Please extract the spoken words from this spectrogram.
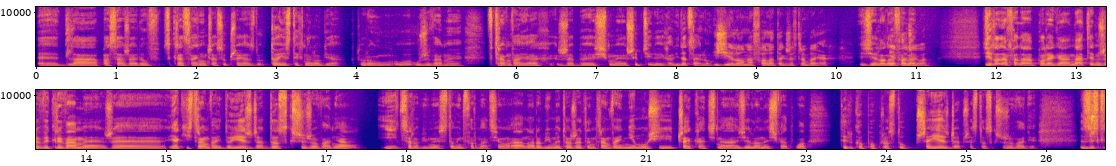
E, dla pasażerów, skracanie czasu przejazdu. To jest technologia którą używamy w tramwajach, żebyśmy szybciej dojechali do celu. Zielona fala także w tramwajach? Zielona Jak fala. Zielona fala polega na tym, że wykrywamy, że jakiś tramwaj dojeżdża do skrzyżowania i co robimy z tą informacją? Ano robimy to, że ten tramwaj nie musi czekać na zielone światło, tylko po prostu przejeżdża przez to skrzyżowanie. Zysk,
